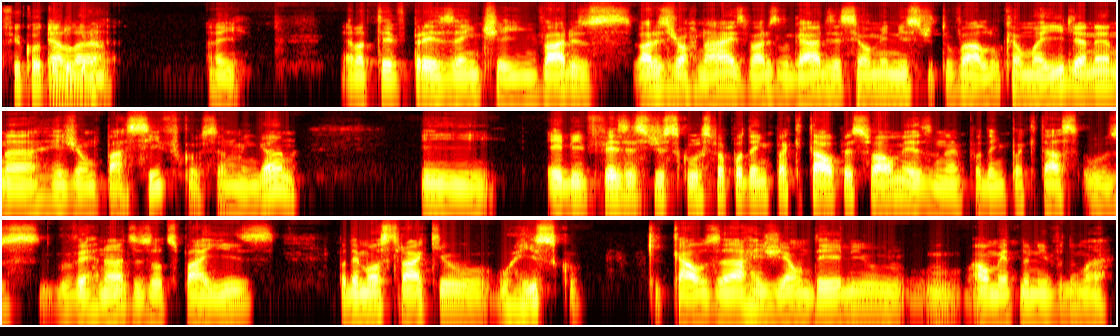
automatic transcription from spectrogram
Ficou tudo ela... branco. Aí, ela teve presente em vários, vários jornais, vários lugares. Esse é o ministro de Tuvalu, que é uma ilha, né, na região do Pacífico, se eu não me engano. E ele fez esse discurso para poder impactar o pessoal mesmo, né? Poder impactar os governantes dos outros países, poder mostrar que o, o risco que causa a região dele o, o, aumento do nível do mar.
